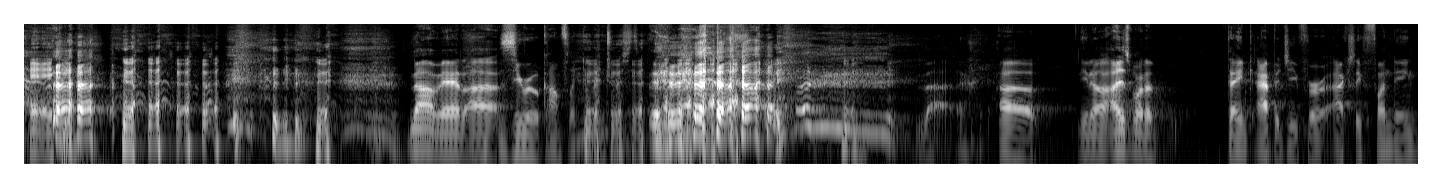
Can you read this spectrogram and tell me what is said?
hey. nah, man. Uh, Zero conflict of interest. Nah. Uh, you know, I just want to thank Apogee for actually funding,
